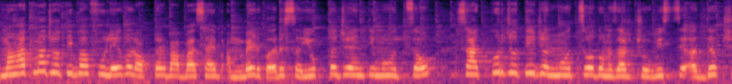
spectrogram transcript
महात्मा ज्योतिबा फुले व डॉक्टर बाबासाहेब आंबेडकर संयुक्त जयंती महोत्सव सातपूर ज्योती जन्मोत्सव दोन हजार चोवीसचे अध्यक्ष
